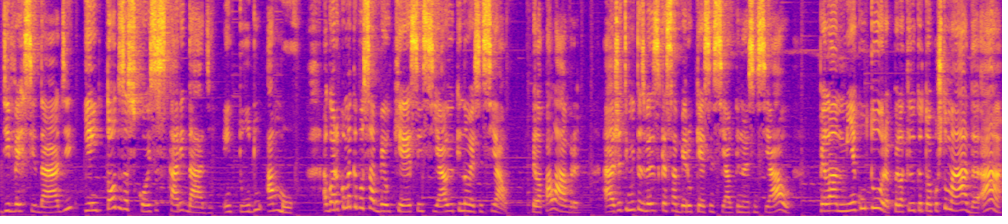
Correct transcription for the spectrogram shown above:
diversidade e em todas as coisas caridade, em tudo amor. Agora, como é que eu vou saber o que é essencial e o que não é essencial? Pela palavra. A gente muitas vezes quer saber o que é essencial e o que não é essencial pela minha cultura, pelo aquilo que eu estou acostumada. Ah,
